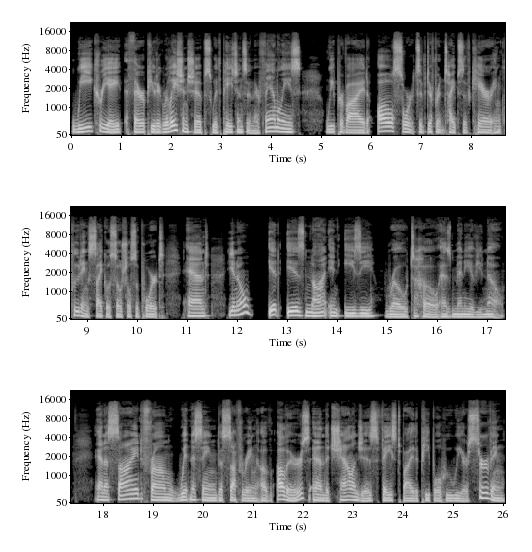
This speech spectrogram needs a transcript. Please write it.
we create therapeutic relationships with patients and their families. We provide all sorts of different types of care, including psychosocial support. And, you know, it is not an easy row to hoe, as many of you know. And aside from witnessing the suffering of others and the challenges faced by the people who we are serving,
